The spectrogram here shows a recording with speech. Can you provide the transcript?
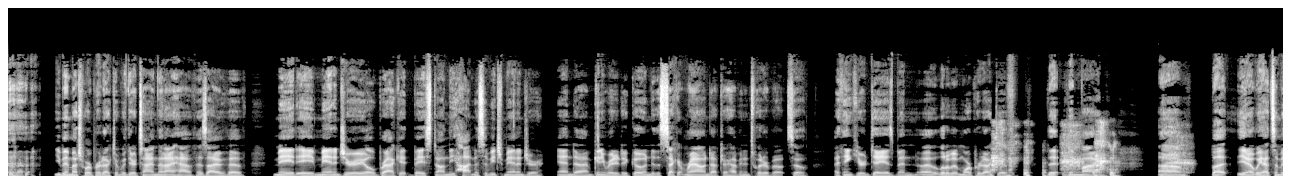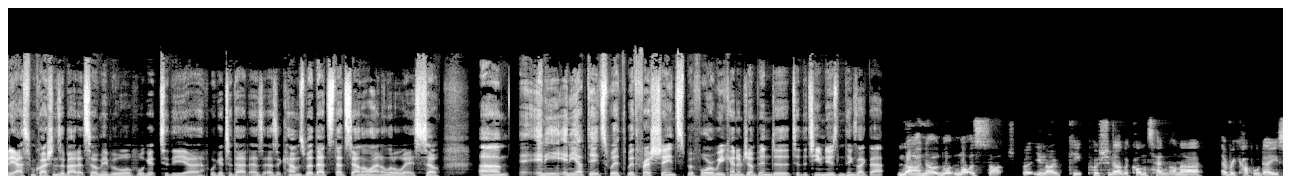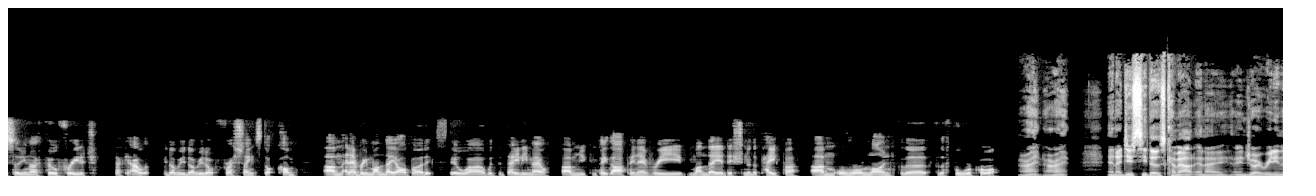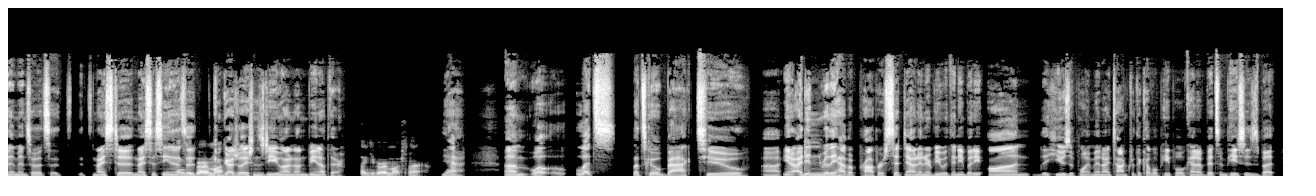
You know. You've been much more productive with your time than I have, as I've uh, made a managerial bracket based on the hotness of each manager, and uh, I'm getting ready to go into the second round after having a Twitter vote. So I think your day has been a little bit more productive than, mine. Um, but you know, we had somebody ask some questions about it, so maybe we'll we'll get to the uh, we'll get to that as as it comes. But that's that's down the line a little ways. So, um, any any updates with with Fresh Saints before we kind of jump into to the team news and things like that? No, no, not, not as such. But you know, keep pushing out the content on uh, every couple days. So you know, feel free to check it out at www.freshsaints.com. Um, and every Monday, our verdict's still uh, with the Daily Mail. Um, you can pick that up in every Monday edition of the paper um, or online for the for the full report. All right, all right. And I do see those come out, and I, I enjoy reading them. And so it's it's, it's nice to nice to see. And Thank you very much. Congratulations to you on, on being up there. Thank you very much, Matt. Yeah. Um, well, let's let's go back to uh, you know I didn't really have a proper sit down interview with anybody on the Hughes appointment. I talked with a couple people, kind of bits and pieces, but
